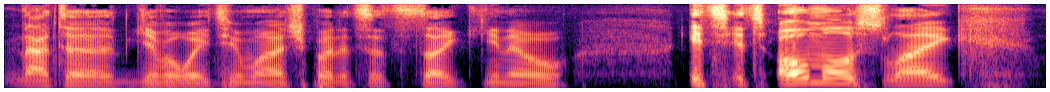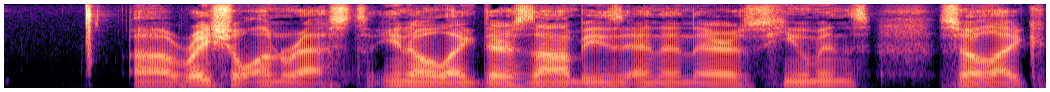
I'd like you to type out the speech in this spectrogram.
not to give away too much, but it's it's like you know, it's it's almost like uh, racial unrest. You know, like there's zombies and then there's humans. So like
